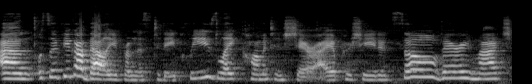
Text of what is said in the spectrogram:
Um, so if you got value from this today, please like, comment, and share. I appreciate it so very much,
